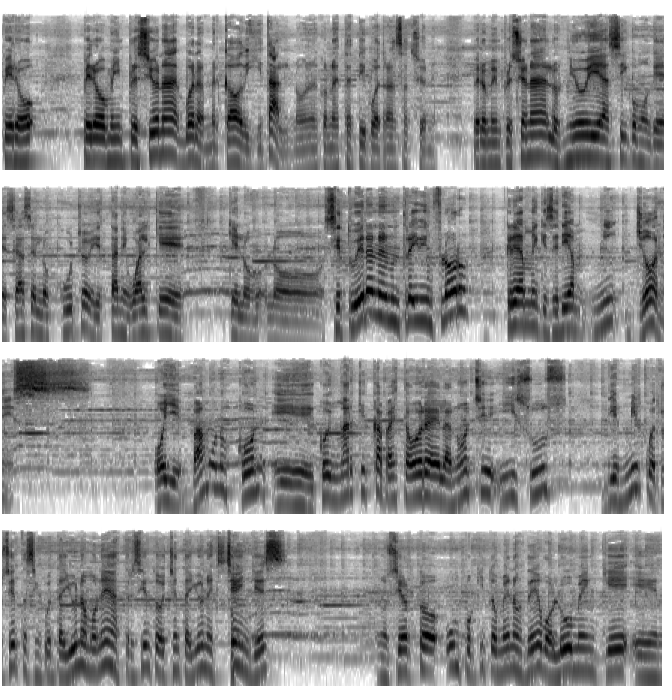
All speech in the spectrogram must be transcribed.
pero pero me impresiona, bueno, el mercado digital, ¿no? Con este tipo de transacciones. Pero me impresiona los newbies así como que se hacen los cuchos y están igual que, que los, Si estuvieran en un trading floor, créanme que serían millones. Oye, vámonos con eh, CoinMarketCap a esta hora de la noche y sus 10.451 monedas, 381 exchanges. ¿No es cierto? Un poquito menos de volumen que en,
